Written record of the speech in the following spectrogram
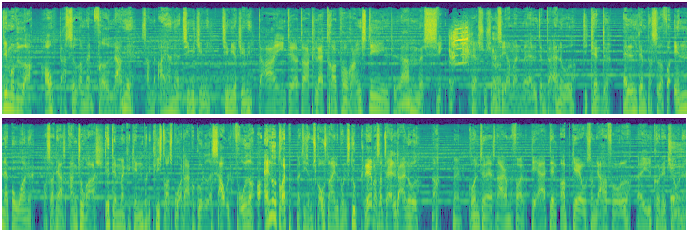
vi må videre. Hov, der sidder man Fred Lange sammen med ejerne af Timmy Jimmy. Timmy og Jimmy. Der er en der, der klatrer på rangstien. Klamme svin. Her socialiserer man med alle dem, der er noget. De kendte. Alle dem, der sidder for enden af bordene. Og så deres entourage. Det er dem, man kan kende på det klistrede spor, der er på gulvet af savl, froder og andet drøb. Når de som skovsnegle på en stup klæber sig til alle, der er noget. Nå, men grund til, at jeg snakker med folk, det er den opgave, som jeg har fået af ildkorrektionerne.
